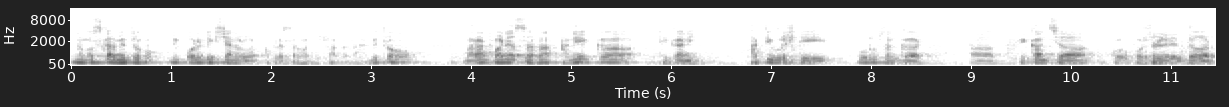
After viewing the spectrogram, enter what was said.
नमस्कार मित्र हो दी पॉलिटिक्स चॅनलवर आपल्या सर्वांचं स्वागत आहे. मित्र हो मराठवाड्यासह अनेक ठिकाणी अतिवृष्टी पूरसंकट पिकांचं को कोसळलेले दर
